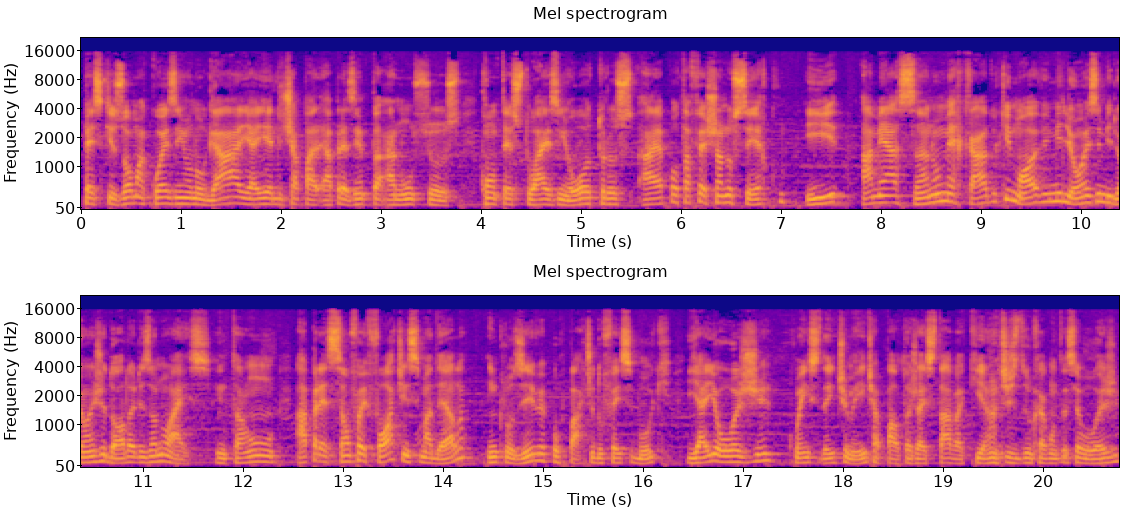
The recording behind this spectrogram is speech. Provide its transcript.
pesquisou uma coisa em um lugar e aí ele te ap apresenta anúncios contextuais em outros. A Apple está fechando o cerco e ameaçando um mercado que move milhões e milhões de dólares anuais. Então, a pressão foi forte em cima dela, inclusive por parte do Facebook. E aí hoje, coincidentemente, a pauta já estava aqui antes do que aconteceu hoje,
